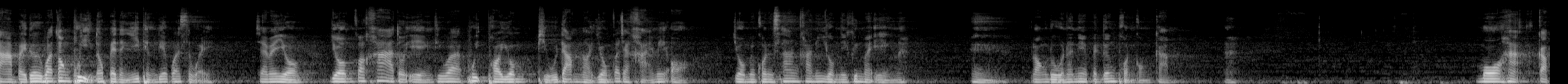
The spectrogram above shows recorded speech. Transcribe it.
ตามไปด้วยว่าต้องผู้หญิงต้องเป็นอย่างนี้ถึงเรียกว่าสวยใช่ไหมโยม โยมก็ฆ่าตัวเองที่ว่าผู้พอโยมผิวดำหน่อยโยมก็จะขายไม่ออก โยมเป็นคนสร้างค่านิยมนี้ขึ้นมาเองนะเออลองดูนะเนี่ยเป็นเรื่องผลของกรรม โมหะกับ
